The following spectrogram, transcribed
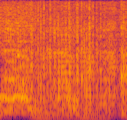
Oh, my God.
